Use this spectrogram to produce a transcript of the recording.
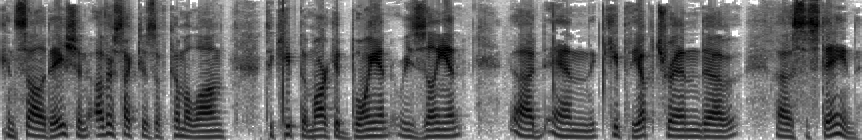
consolidation, other sectors have come along to keep the market buoyant, resilient, uh, and keep the uptrend uh, uh, sustained.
